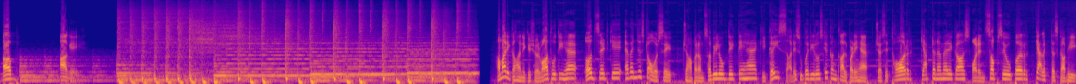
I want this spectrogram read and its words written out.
अब आगे। हमारी कहानी की शुरुआत होती है अर्थ जेड के एवेंजर्स टॉवर से, जहाँ पर हम सभी लोग देखते हैं कि कई सारे सुपर हीरोज के कंकाल पड़े हैं, जैसे थॉर, कैप्टन अमेरिका और इन सबसे ऊपर कैलेक्टस का भी।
